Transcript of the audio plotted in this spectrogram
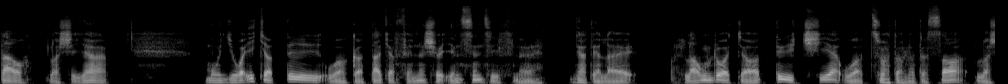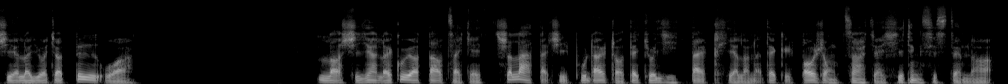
tàu là sĩ ya 冇有一叫对我个大家 financial incentive 呢，要得来。lòng rồi cho tư chia và cho到了的少，老是了有叫tư và 老师呀，来过要到在给是啦，但是不来找在做一代开了呢，在给包容做在 heating system 呢。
